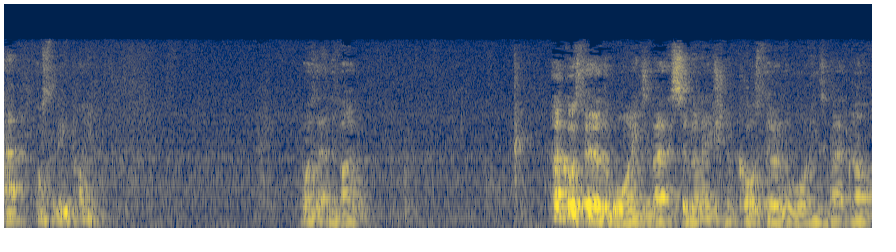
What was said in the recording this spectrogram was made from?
Uh, what's the big point? What's that in the Bible? Of course, there are the warnings about assimilation. Of course, there are the warnings about not,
